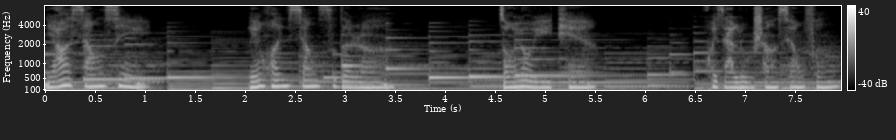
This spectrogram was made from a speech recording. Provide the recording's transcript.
你要相信，灵魂相似的人，总有一天。会在路上相逢。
